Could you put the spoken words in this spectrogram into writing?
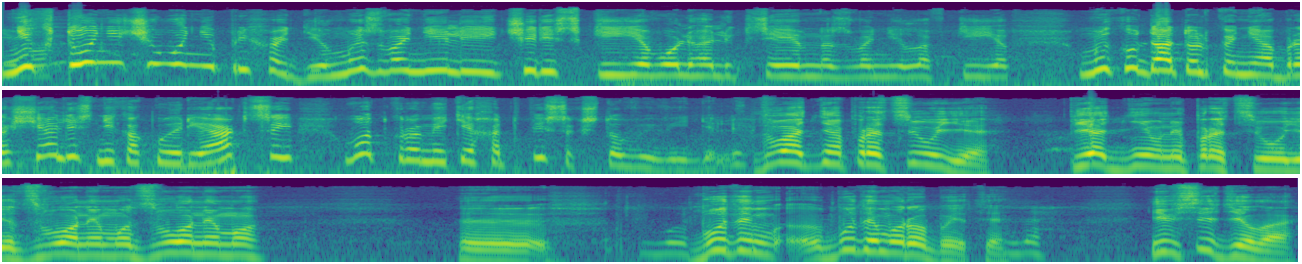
Никто ничего не приходил. Мы звонили и через Киев, Ольга Алексеевна звонила в Киев. Мы куда только не обращались, никакой реакции. Вот кроме тех отписок, что вы видели. Два дні працює, п'ять днів не працює, дзвонимо, дзвонимо. Е, будемо, будемо робити. І всі діла.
